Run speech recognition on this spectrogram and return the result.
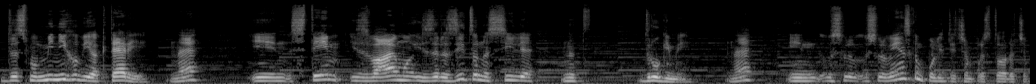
da smo mi njihovi akteri ne? in s tem izvajamo izrazito nasilje nad drugimi. Ne? In v, slo, v slovenskem političnem prostoru, če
